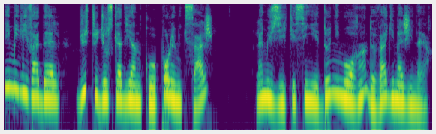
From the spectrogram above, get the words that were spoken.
Émilie Vadel du studio Scadi Co pour le mixage. La musique est signée Denis Morin de Vague Imaginaire.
